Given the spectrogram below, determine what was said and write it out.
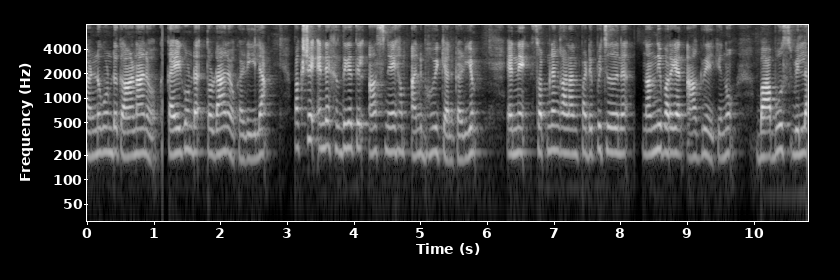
കണ്ണുകൊണ്ട് കാണാനോ കൈകൊണ്ട് തൊടാനോ കഴിയില്ല. പക്ഷേ എന്റെ ഹൃദയത്തിൽ ആ സ്നേഹം അനുഭവിക്കാൻ കഴിയും. എന്നെ സ്വപ്നം കാണാൻ പഠിപ്പിച്ചതിന് നന്ദി പറയാൻ ആഗ്രഹിക്കുന്നു. ബാബൂസ് വില്ല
